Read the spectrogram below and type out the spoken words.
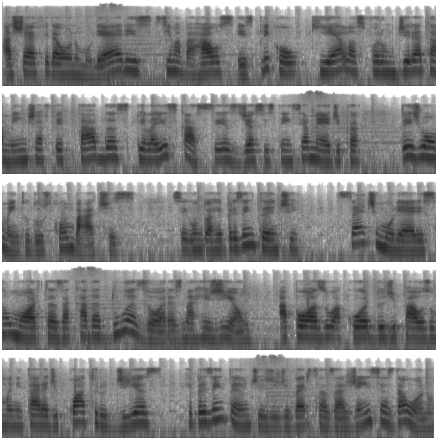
A chefe da ONU Mulheres, Sima Barraus, explicou que elas foram diretamente afetadas pela escassez de assistência médica desde o aumento dos combates. Segundo a representante, sete mulheres são mortas a cada duas horas na região. Após o acordo de pausa humanitária de quatro dias, Representantes de diversas agências da ONU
